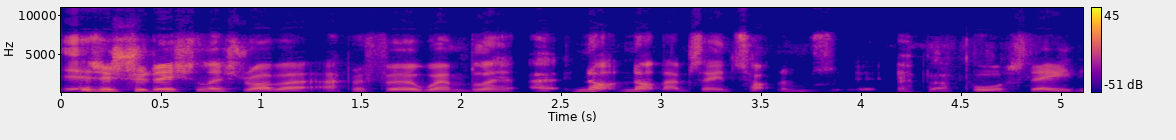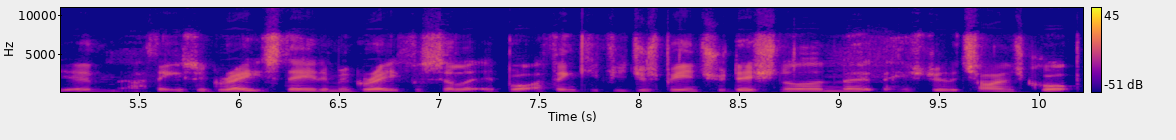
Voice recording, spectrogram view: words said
As a traditionalist, Robert, I prefer Wembley. Uh, not not that I'm saying Tottenham's a, poor stadium. I think it's a great stadium, a great facility. But I think if you're just being traditional and the, the history of the Challenge Cup,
